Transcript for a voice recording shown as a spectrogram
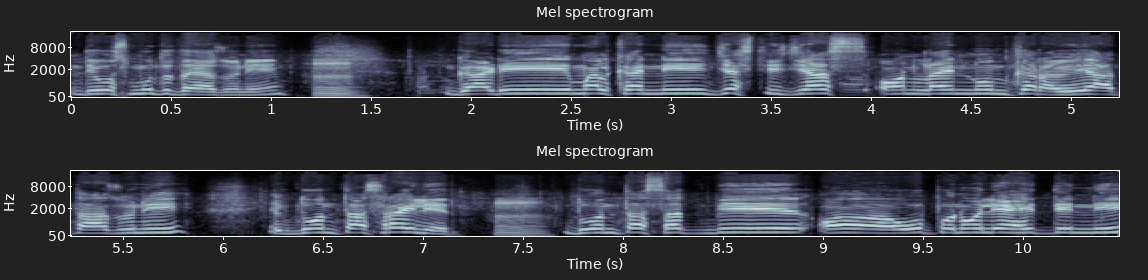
दिवस मुदत आहे अजूनही. गाडी मालकांनी जास्तीत जास्त ऑनलाईन नोंद करावी. आता अजूनही एक दोन तास राहिलेत. दोन तासात बी ओपनवाले आहेत त्यांनी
